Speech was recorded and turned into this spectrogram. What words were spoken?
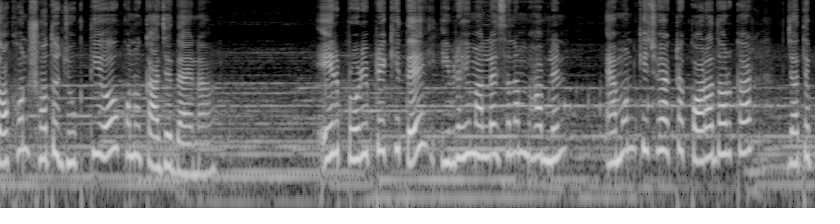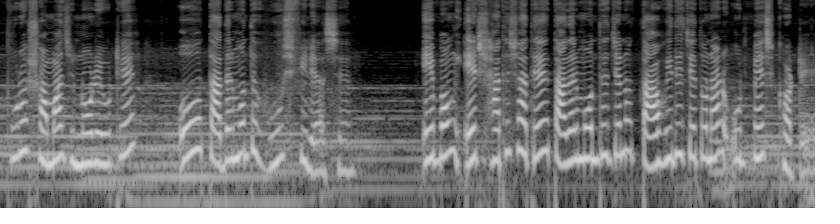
তখন শত যুক্তিও কোনো কাজে দেয় না। এর পরিপ্রেক্ষিতে ইব্রাহিম আল্লাহ সাল্লাম ভাবলেন, এমন কিছু একটা করা দরকার যাতে পুরো সমাজ নড়ে ওঠে ও তাদের মধ্যে হুঁশ ফিরে আসে এবং এর সাথে সাথে তাদের মধ্যে যেন তাওহিদি চেতনার উন্মেষ ঘটে।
